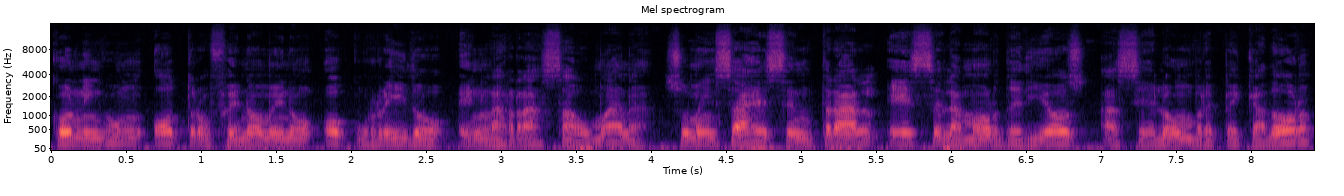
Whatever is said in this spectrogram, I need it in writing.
con ningún otro fenómeno ocurrido en la raza humana. Su mensaje central es el amor de Dios hacia el hombre pecador,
